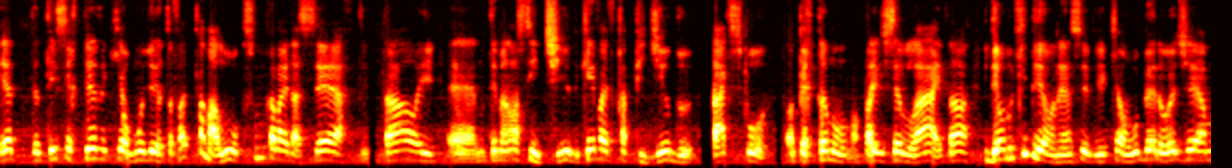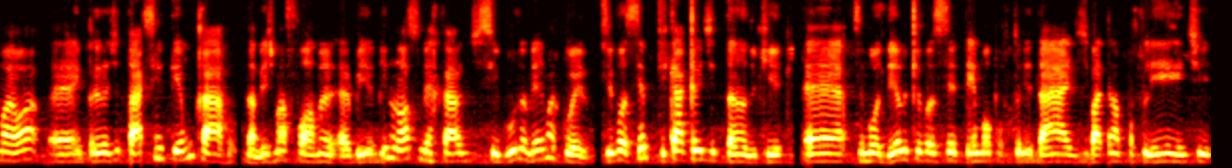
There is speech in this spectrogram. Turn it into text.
Eu tenho certeza que algum diretor fala, tá maluco, isso nunca vai dar certo e tal, e é, não tem o menor sentido. Quem vai ficar pedindo táxi por apertando um aparelho celular e tal? E deu no que deu, né? Você vê que a Uber hoje é a maior é, empresa de táxi em ter um carro. Da mesma forma, Airbnb no nosso mercado de seguro, a mesma coisa. Se você ficar acreditando que é, esse modelo que você tem uma oportunidade de bater na porta cliente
